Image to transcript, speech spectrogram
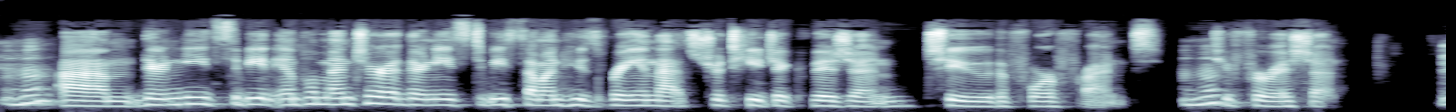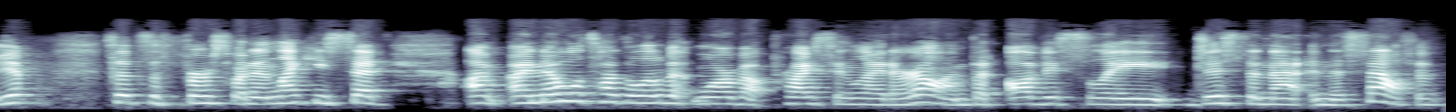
Mm-hmm. Um, there needs to be an implementer. There needs to be someone who's bringing that strategic vision to the forefront, mm-hmm. to fruition. Yep. So that's the first one. And like you said, I, I, know we'll talk a little bit more about pricing later on, but obviously, just in that in itself, an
